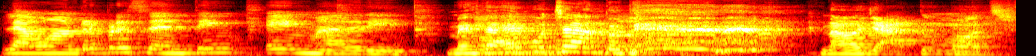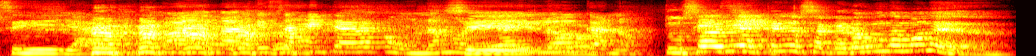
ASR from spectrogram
La One Representing en Madrid. ¿Me estás escuchando? No, ya, too much. Sí, ya. No, además que esa gente ahora con una moneda ahí no. loca, ¿no? ¿Tú sabías Sí, sí. que ellos sacaron una moneda?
